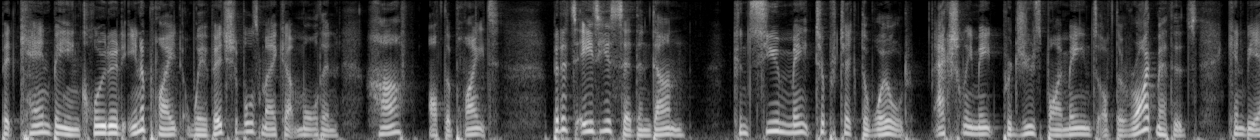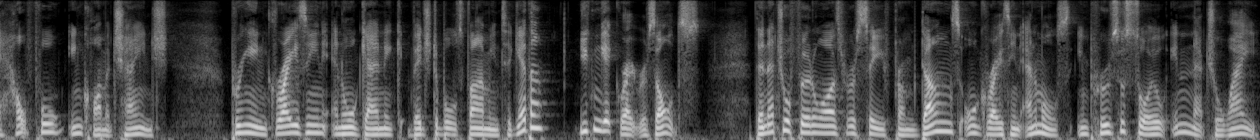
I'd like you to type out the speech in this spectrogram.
but can be included in a plate where vegetables make up more than half of the plate. But it's easier said than done. Consume meat to protect the world. Actually, meat produced by means of the right methods can be helpful in climate change. Bringing grazing and organic vegetables farming together, you can get great results. The natural fertilizer received from dungs or grazing animals improves the soil in a natural way,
